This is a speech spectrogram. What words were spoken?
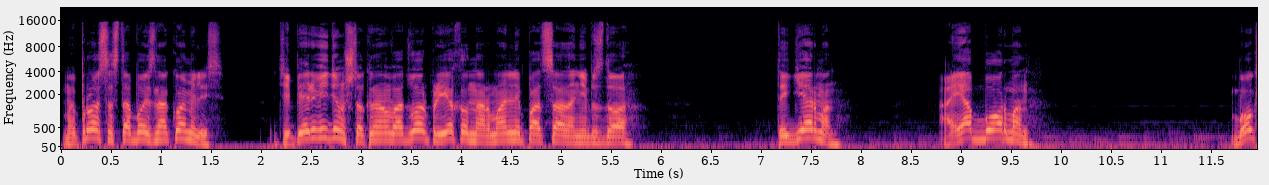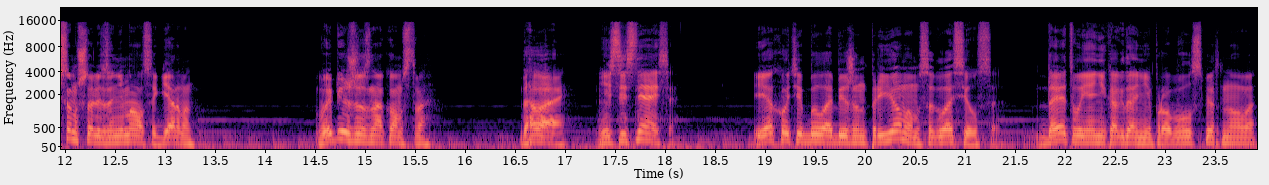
Мы просто с тобой знакомились. Теперь видим, что к нам во двор приехал нормальный пацан, а не бздо. Ты Герман, а я Борман. Боксом, что ли, занимался, Герман? Выпьешь же знакомство. Давай, не стесняйся. Я хоть и был обижен приемом, согласился. До этого я никогда не пробовал спиртного.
